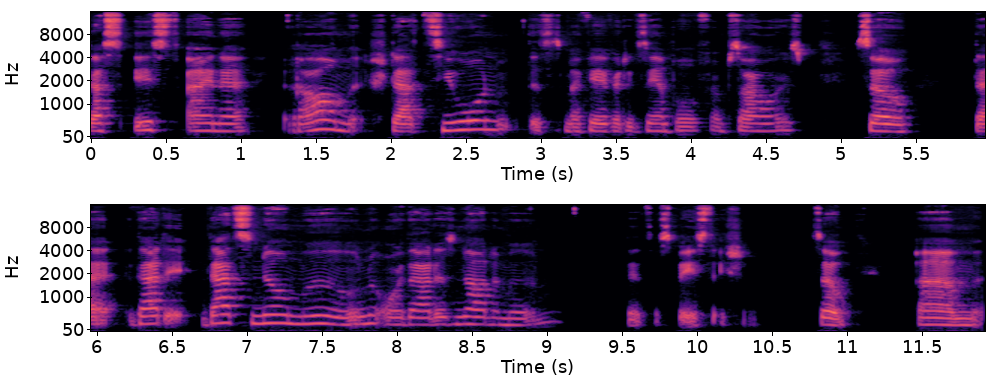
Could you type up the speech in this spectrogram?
Das ist eine Raumstation. This is my favorite example from Star Wars. So that that that's no moon or that is not a moon. It's a space station. So um,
